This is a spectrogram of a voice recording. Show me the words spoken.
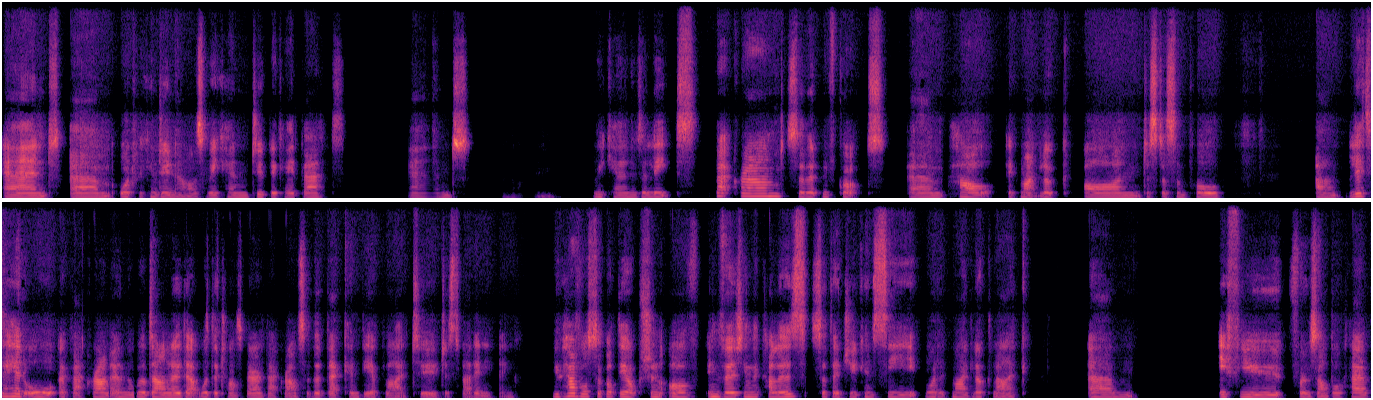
And um, what we can do now is we can duplicate that and um, we can delete background so that we've got um, how it might look on just a simple um, letterhead or a background, and we'll download that with a transparent background so that that can be applied to just about anything. You have also got the option of inverting the colors so that you can see what it might look like um, if you, for example, have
